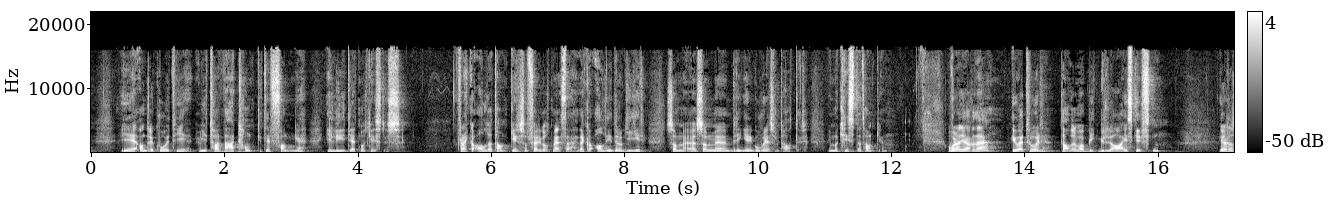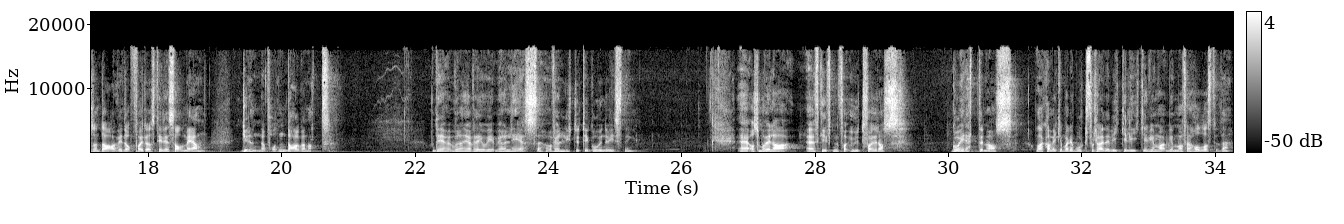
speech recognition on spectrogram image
i 2. kor 10.: Vi tar hver tanke til fange i lydighet mot Kristus. For det er ikke alle tanker som fører godt med seg. Det er ikke alle ideologier som, eh, som eh, bringer gode resultater. Vi må kristne tanken. Og hvordan gjør vi det? Jo, jeg tror det handler om å bli glad i Skriften. Vi gjør sånn som David oppfordrer oss til i Salme 1. Grunne på den dag og natt. Det, hvordan gjør vi det? Jo, ved å lese og ved å lytte til god undervisning. Eh, og så må vi la eh, Skriften få utfordre oss, gå i rette med oss. Og Da kan vi ikke bare bortforklare det vi ikke liker. Vi må, vi må forholde oss til det.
